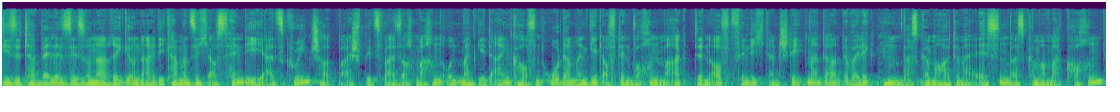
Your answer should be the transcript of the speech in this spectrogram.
diese Tabelle saisonal regional, die kann man sich aufs Handy als Screenshot beispielsweise auch machen und man geht einkaufen oder man geht auf den Wochenmarkt, denn oft finde ich, dann steht man da und und überlegt, hm, was können wir heute mal essen, was können wir mal kochen.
